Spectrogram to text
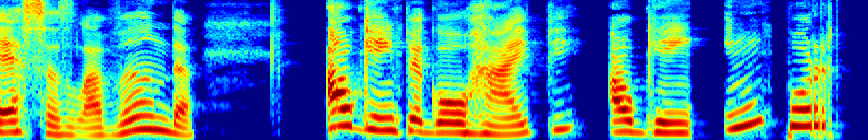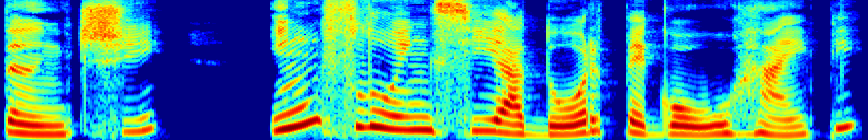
peças lavanda, alguém pegou o hype, alguém importante, influenciador pegou o hype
